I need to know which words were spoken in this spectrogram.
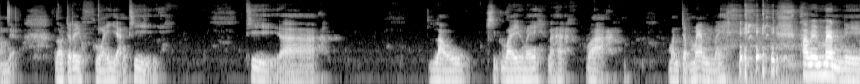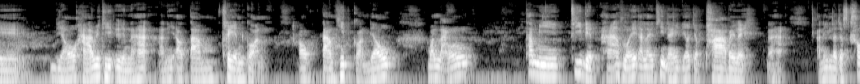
ำเนี่ยเราจะได้หวยอย่างที่ที่เราคิดไว้ไหมนะฮะว่า มันจะแม่นไหม ถ้าไม่แม่นนี่เดี๋ยวหาวิธีอื่นนะฮะ อันนี้เอาตามเทรนก่อน เอาตามฮิตก่อน เดี๋ยววันหลังถ้ามีที่เด็ดหาหวยอะไรที่ไหน เดี๋ยวจะพาไปเลยนะฮะ อันนี้เราจะเข้า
